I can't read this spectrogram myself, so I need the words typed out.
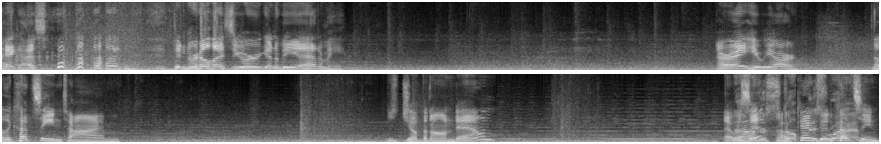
Hey guys. Didn't realize you were going to be ahead of me. All right, here we are. Another cutscene time. Just jumping on down. That was now it. okay, good ram. cutscene.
